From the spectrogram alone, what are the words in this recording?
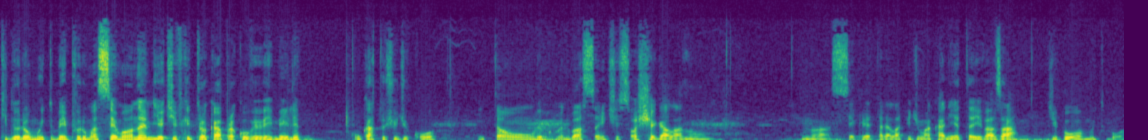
que durou muito bem por uma semana e eu tive que trocar pra cor vermelha, com cartucho de cor. Então, recomendo bastante, só chegar lá no na secretária lá, pedir uma caneta e vazar de boa, muito boa.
